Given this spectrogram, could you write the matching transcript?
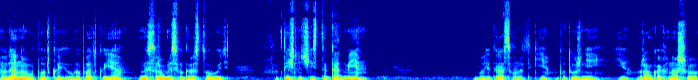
В даному випадку, випадку я не соромлюсь використовувати фактично чисто кадмії. Ну, якраз вони такі потужні і в рамках нашого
